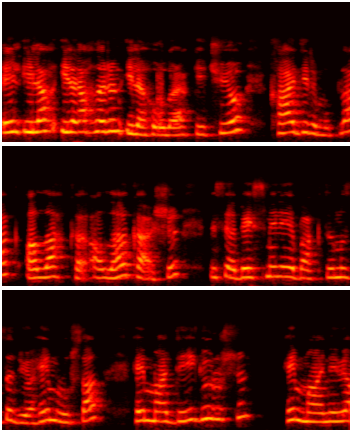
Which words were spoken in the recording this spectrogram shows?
El ilah ilahların ilahı olarak geçiyor. Kadiri mutlak Allah Allah'a karşı mesela besmeleye baktığımızda diyor hem ruhsal hem maddeyi görürsün hem manevi e,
